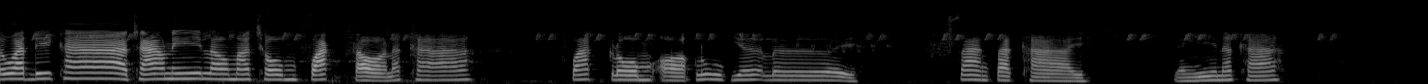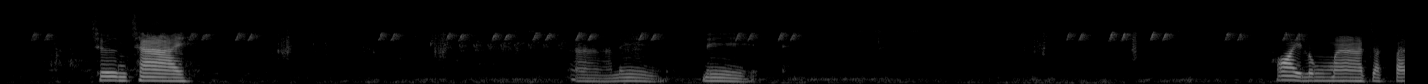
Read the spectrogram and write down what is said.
สวัสดีค่ะ เช้านี้เรามาชมฟักต่อนะคะ ฟักกลมออกลูกเยอะเลย สร้างตาข่าย อย่างนี้นะคะ เชิงชาย อ่า นี่ นี่ห้อยลงมาจากตา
